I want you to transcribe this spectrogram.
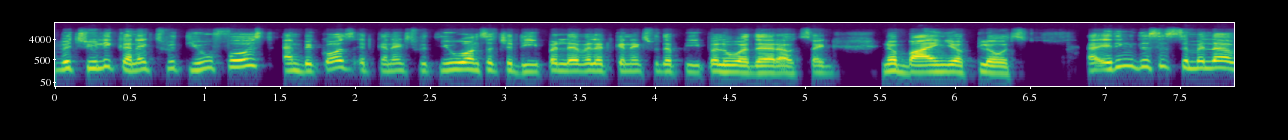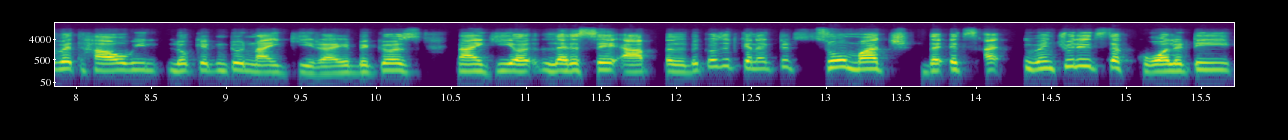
which really connects with you first. And because it connects with you on such a deeper level it connects with the people who are there outside you know buying your clothes I think this is similar with how we look into Nike, right? Because Nike or let us say Apple, because it connected so much that it's uh, eventually it's the quality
